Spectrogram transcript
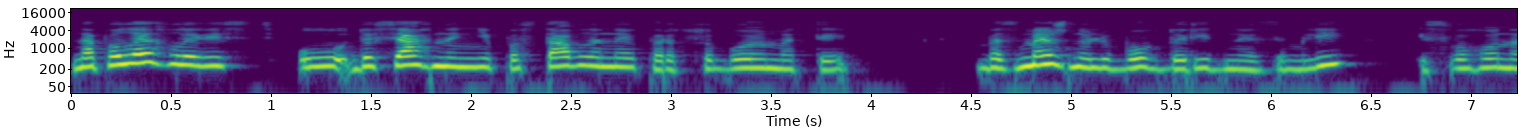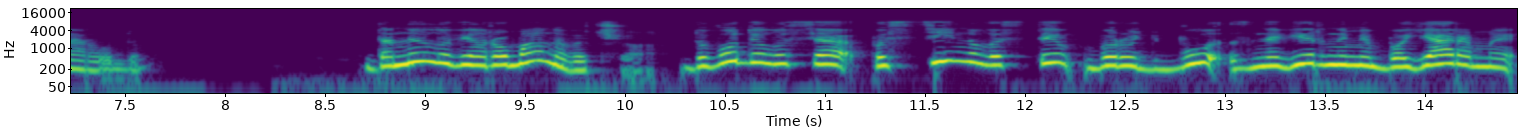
наполегливість у досягненні поставленої перед собою мети, безмежну любов до рідної землі і свого народу. Данилові Романовичу доводилося постійно вести боротьбу з невірними боярами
